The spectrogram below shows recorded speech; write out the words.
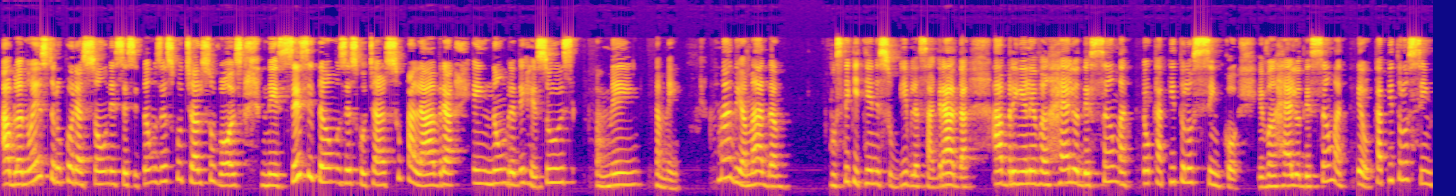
habla nosso coração. Necessitamos escutar sua voz, necessitamos escutar sua palavra em nome de Jesus. Amém. Amém. Amado e amada, você que tem sua Bíblia Sagrada, abre o Evangelho de São Mateus, capítulo 5. Evangelho de São Mateus, capítulo 5.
